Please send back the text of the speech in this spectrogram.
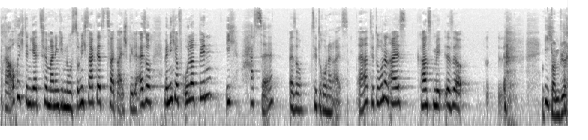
brauche ich denn jetzt für meinen Genuss? Und ich sage jetzt zwei Beispiele. Also wenn ich auf Urlaub bin, ich hasse also Zitroneneis. Ja, Zitroneneis kannst mir, also ich Dann würde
